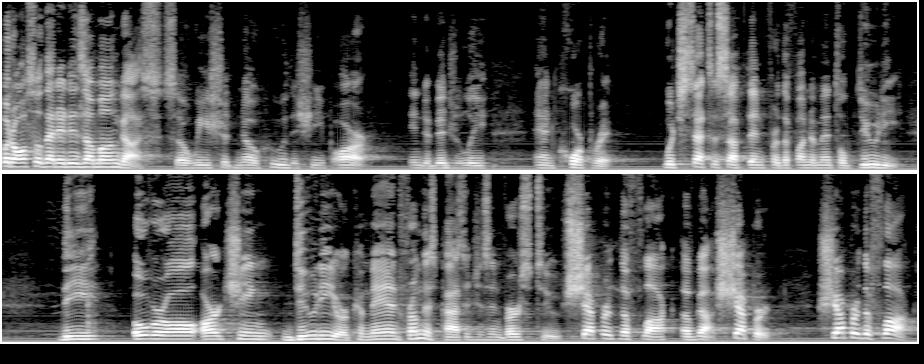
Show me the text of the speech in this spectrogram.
But also that it is among us, so we should know who the sheep are, individually and corporate, which sets us up then for the fundamental duty. The overall arching duty or command from this passage is in verse 2 Shepherd the flock of God. Shepherd. Shepherd the flock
